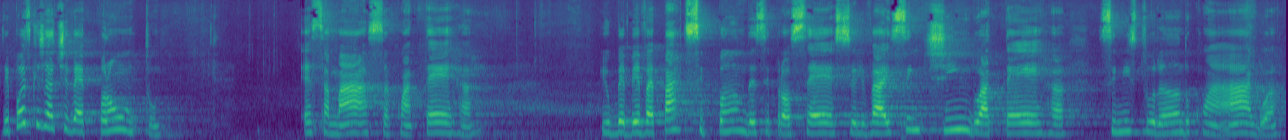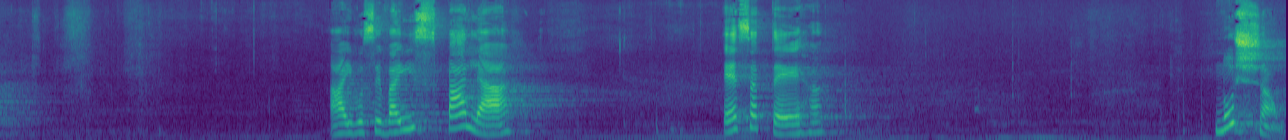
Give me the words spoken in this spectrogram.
Depois que já estiver pronto essa massa com a terra, e o bebê vai participando desse processo, ele vai sentindo a terra se misturando com a água. Aí você vai espalhar essa terra no chão.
